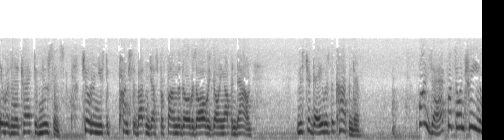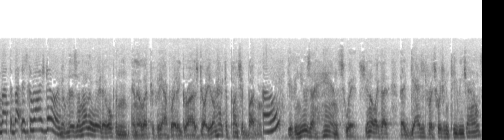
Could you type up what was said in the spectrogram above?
it was an attractive nuisance. Children used to punch the button just for fun. The door was always going up and down. Mr. Day was the carpenter. Why, Zach? What's so intriguing about the butler's garage door? Well, There's another way to open an electrically operated garage door. You don't have to punch a button. Oh? You can use a hand switch. You know, like that, that gadget for switching TV channels?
